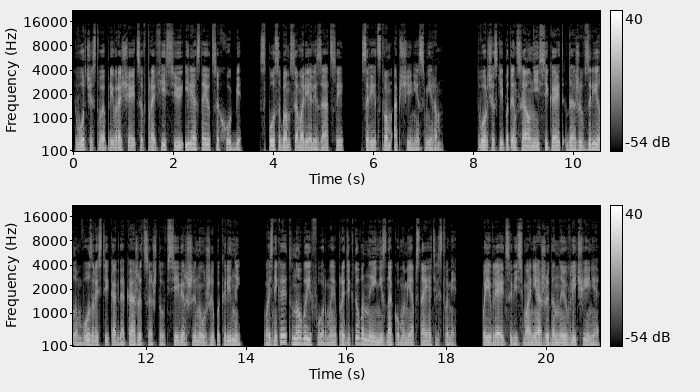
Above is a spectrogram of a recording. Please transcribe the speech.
Творчество превращается в профессию или остается хобби, способом самореализации, средством общения с миром. Творческий потенциал не иссякает даже в зрелом возрасте, когда кажется, что все вершины уже покорены. Возникают новые формы, продиктованные незнакомыми обстоятельствами. Появляются весьма неожиданные увлечения,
